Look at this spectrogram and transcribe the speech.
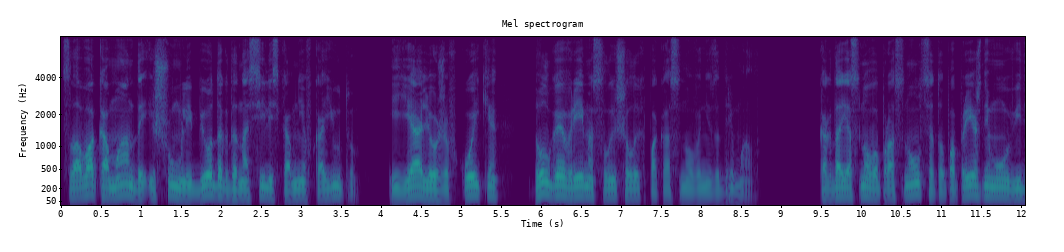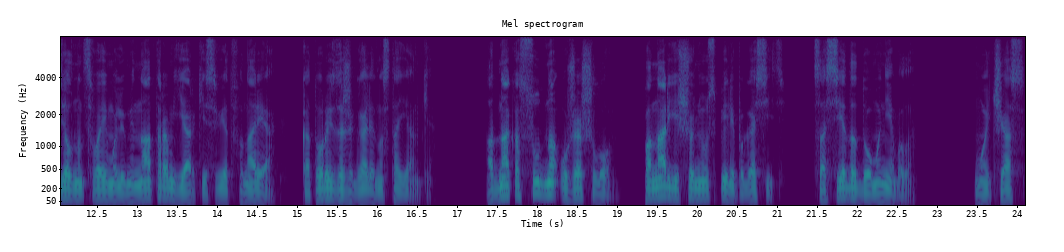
Слова команды и шум лебедок доносились ко мне в каюту, и я, лежа в койке, долгое время слышал их, пока снова не задремал. Когда я снова проснулся, то по-прежнему увидел над своим иллюминатором яркий свет фонаря, который зажигали на стоянке. Однако судно уже шло. Фонарь еще не успели погасить. Соседа дома не было. Мой час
